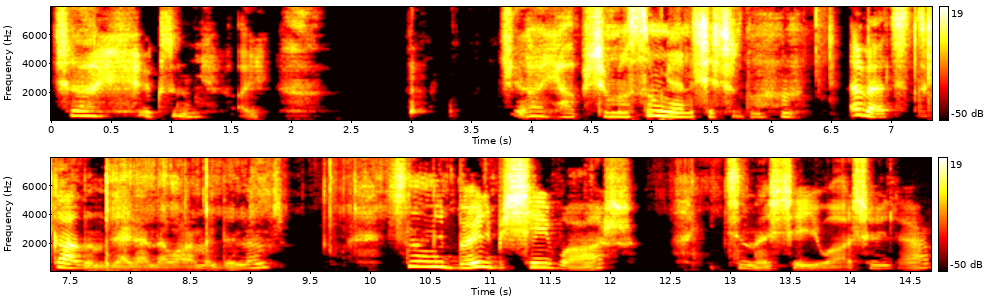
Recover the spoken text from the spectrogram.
Çay öksürüm. Ay. Çay hapşırmasım yani şaşırdım. Evet kaldığımız yerden devam edelim. Şimdi böyle bir şey var. İçinde şey var şöyle.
